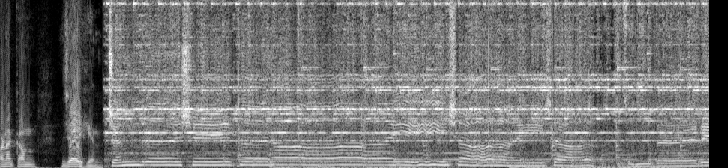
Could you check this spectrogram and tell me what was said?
வணக்கம். ஜெய்ஹிந்த் சந்திரசேகராயிஷாயிஷா சுந்தரேஸ்வரா.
